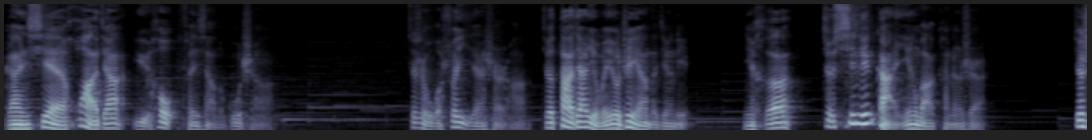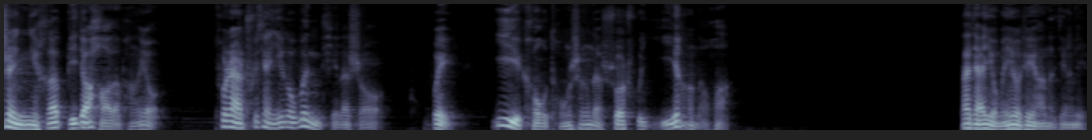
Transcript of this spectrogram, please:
感谢画家雨后分享的故事啊。就是我说一件事儿啊，就大家有没有这样的经历？你和就心灵感应吧，可能是，就是你和比较好的朋友，突然出现一个问题的时候，会异口同声的说出一样的话。大家有没有这样的经历？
